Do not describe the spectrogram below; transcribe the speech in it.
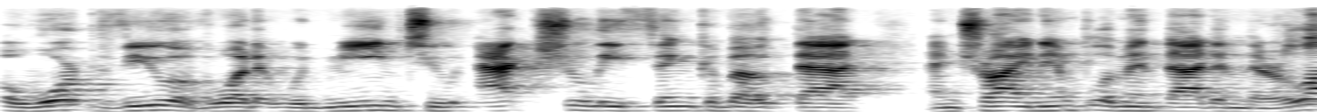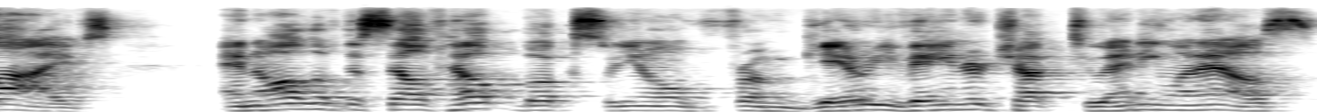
a warped view of what it would mean to actually think about that and try and implement that in their lives. And all of the self help books, you know, from Gary Vaynerchuk to anyone else,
